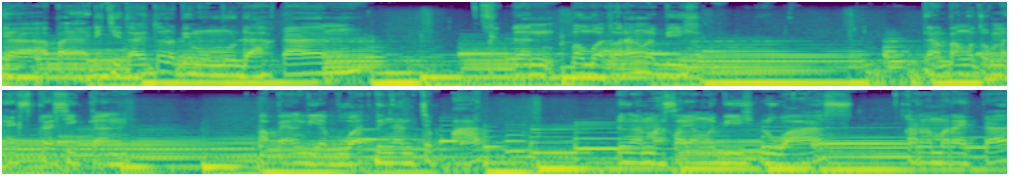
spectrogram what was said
Ya apa ya? Digital itu lebih memudahkan dan membuat orang lebih gampang untuk mengekspresikan apa yang dia buat dengan cepat dengan masa yang lebih luas karena mereka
